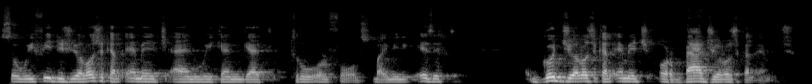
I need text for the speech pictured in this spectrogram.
So we feed the geological image and we can get true or false by meaning is it a good geological image or bad geological image.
